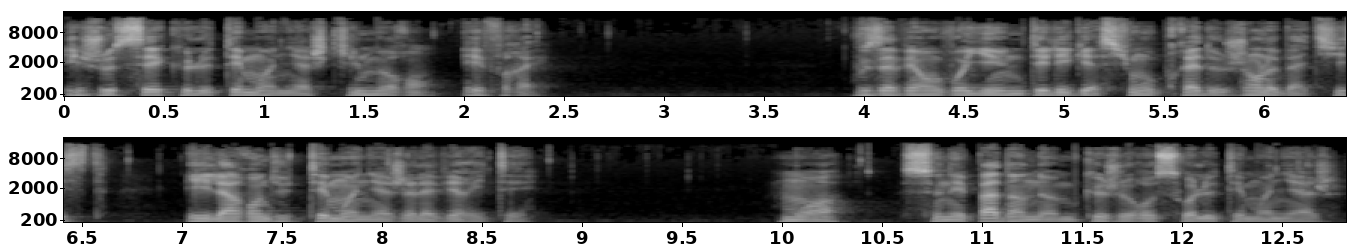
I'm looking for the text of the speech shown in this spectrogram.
et je sais que le témoignage qu'il me rend est vrai. Vous avez envoyé une délégation auprès de Jean le Baptiste, et il a rendu témoignage à la vérité. Moi, ce n'est pas d'un homme que je reçois le témoignage,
